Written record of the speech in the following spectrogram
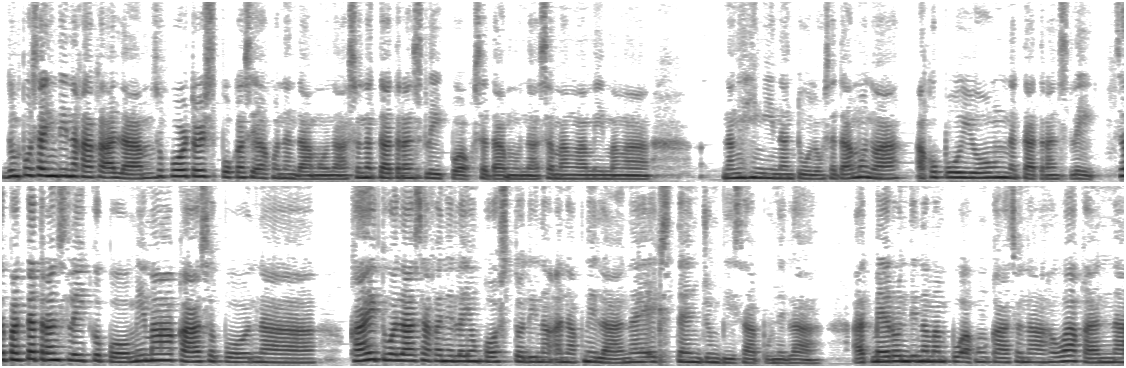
Doon po sa hindi nakakaalam, supporters po kasi ako ng Damona. So, nagta-translate po ako sa Damona sa mga may mga nanghihingi ng tulong sa Damona. Ako po yung nagta-translate. Sa pagta-translate ko po, may mga kaso po na kahit wala sa kanila yung custody ng anak nila, na-extend yung visa po nila. At meron din naman po akong kaso na hawakan na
